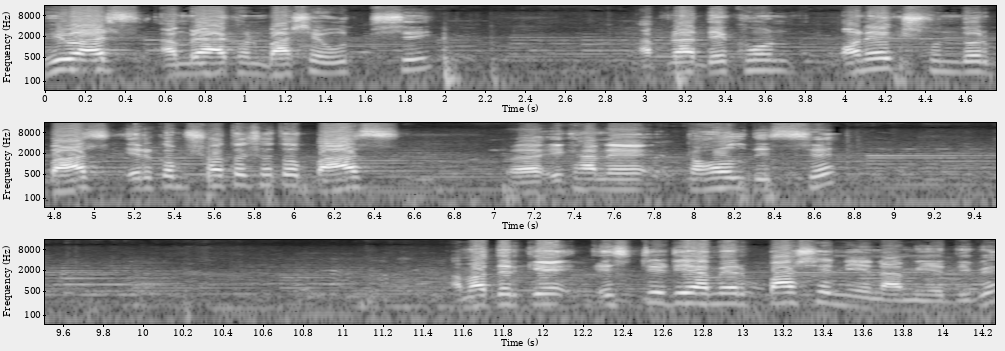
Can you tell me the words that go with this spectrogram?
ভিউয়ার্স আমরা এখন বাসে উঠছি। আপনারা দেখুন, অনেক সুন্দর বাস। এরকম শত শত বাস এখানে টহল দিচ্ছে। আমাদেরকে স্টেডিয়ামের পাশে নিয়ে নামিয়ে দিবে।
